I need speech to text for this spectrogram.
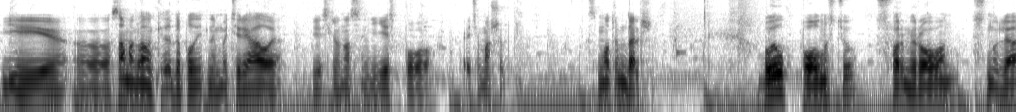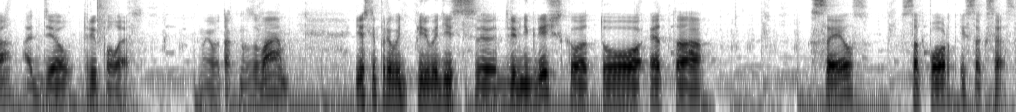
И э, самое главное, какие-то дополнительные материалы, если у нас они есть по этим ошибкам. Смотрим дальше. Был полностью сформирован с нуля отдел Triple S. Мы его так называем. Если переводить с древнегреческого, то это Sales, Support и Success.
